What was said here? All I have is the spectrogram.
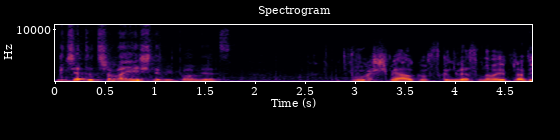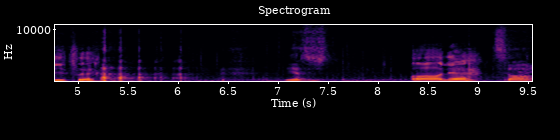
Gdzie tu trzeba iść, ty mi powiedz? Dwóch śmiałków z Kongresu Nowej Prawicy. Jest... O nie! Co?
